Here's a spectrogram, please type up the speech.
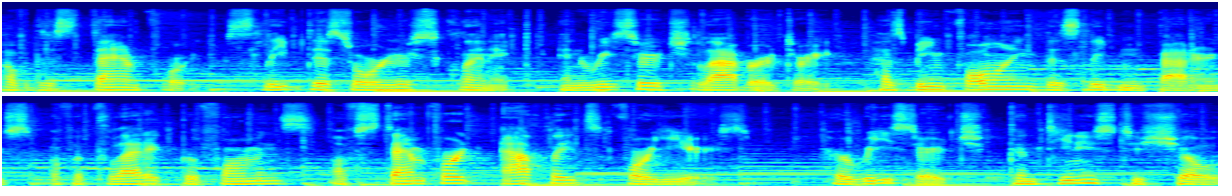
of the Stanford Sleep Disorders Clinic and Research Laboratory has been following the sleeping patterns of athletic performance of Stanford athletes for years. Her research continues to show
